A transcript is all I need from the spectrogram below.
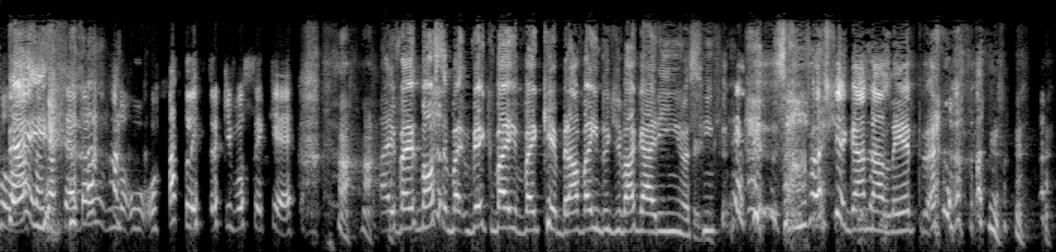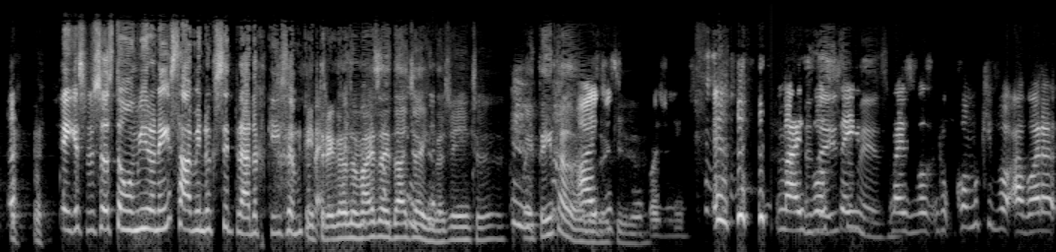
35 até aí. até dar o- o- a letra que você quer. Aí vai, nossa, vai ver que vai, vai quebrar, vai indo devagarinho, assim, só pra chegar na letra. Gente, as pessoas estão ouvindo nem sabem do que se trata, porque isso é muito velho. Entregando mais a idade ainda, gente. 80 anos Ai, aqui. desculpa, gente. Mas Mas é vocês, mas como que vo- agora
